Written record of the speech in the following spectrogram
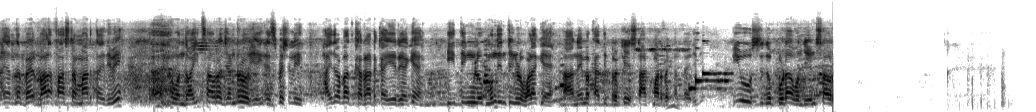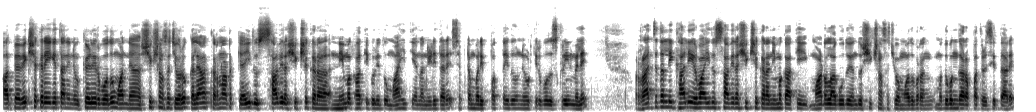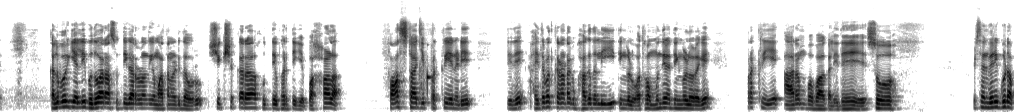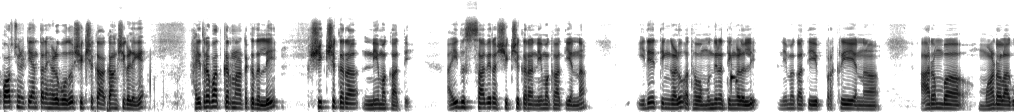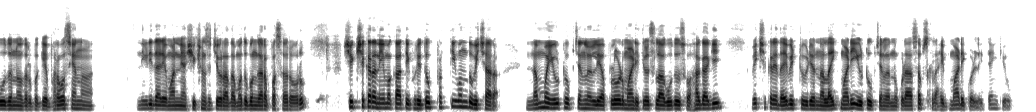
ಅದನ್ನ ಭಾಳ ಫಾಸ್ಟಾಗಿ ಮಾಡ್ತಾ ಇದ್ದೀವಿ ಒಂದು ಐದು ಸಾವಿರ ಜನರು ಎಸ್ಪೆಷಲಿ ಹೈದರಾಬಾದ್, ಕರ್ನಾಟಕ ಏರಿಯಾಗೆ ಈ ತಿಂಗಳು, ಮುಂದಿನ ತಿಂಗಳು ಒಳಗೆ ಆ ನೇಮಕಾತಿ ಪ್ರಕ್ರಿಯೆ ಸ್ಟಾರ್ಟ್ ಮಾಡಬೇಕಂತ ಇದ್ದೀವಿ ಪಿ ಯು ಸಿದು ಕೂಡ ಒಂದು ಎಂಟು ಸಾವಿರ ಆತ್ಮೀಯ ವೀಕ್ಷಕರಿಗೆ ತಾನೇ ನೀವು ಕೇಳಿರ್ಬೋದು, ಮಾನ್ಯ ಶಿಕ್ಷಣ ಸಚಿವರು ಕಲ್ಯಾಣ ಕರ್ನಾಟಕಕ್ಕೆ ಐದು ಸಾವಿರ ಶಿಕ್ಷಕರ ನೇಮಕಾತಿ ಕುರಿತು ಮಾಹಿತಿಯನ್ನು ನೀಡಿದ್ದಾರೆ. ಸೆಪ್ಟೆಂಬರ್ ಇಪ್ಪತ್ತೈದು ನೋಡ್ತಿರ್ಬೋದು ಸ್ಕ್ರೀನ್ ಮೇಲೆ. ರಾಜ್ಯದಲ್ಲಿ ಖಾಲಿ ಇರುವ ಐದು ಸಾವಿರ ಶಿಕ್ಷಕರ ನೇಮಕಾತಿ ಮಾಡಲಾಗುವುದು ಎಂದು ಶಿಕ್ಷಣ ಸಚಿವ ಮಧುಬರಂಗ್ ಮಧು ಬಂಗಾರಪ್ಪ ತಿಳಿಸಿದ್ದಾರೆ. ಕಲಬುರಗಿಯಲ್ಲಿ ಬುಧವಾರ ಸುದ್ದಿಗಾರರೊಂದಿಗೆ ಮಾತನಾಡಿದ ಅವರು, ಶಿಕ್ಷಕರ ಹುದ್ದೆ ಭರ್ತಿಗೆ ಬಹಳ ಫಾಸ್ಟ್ ಆಗಿ ಪ್ರಕ್ರಿಯೆ ನಡೆಯುತ್ತಿದೆ ಹೈದರಾಬಾದ್, ಕರ್ನಾಟಕ ಭಾಗದಲ್ಲಿ ಈ ತಿಂಗಳು ಅಥವಾ ಮುಂದಿನ ತಿಂಗಳೊಳಗೆ ಪ್ರಕ್ರಿಯೆ ಆರಂಭವಾಗಲಿದೆ. So it's an very good opportunity ಅಂತಲೇ ಹೇಳ್ಬೋದು ಶಿಕ್ಷಕ ಆಕಾಂಕ್ಷಿಗಳಿಗೆ. ಹೈದರಾಬಾದ್, ಕರ್ನಾಟಕದಲ್ಲಿ ಶಿಕ್ಷಕರ ನೇಮಕಾತಿ, ಐದು ಸಾವಿರ ಶಿಕ್ಷಕರ ನೇಮಕಾತಿಯನ್ನು ಇದೇ ತಿಂಗಳು ಅಥವಾ ಮುಂದಿನ ತಿಂಗಳಲ್ಲಿ ನೇಮಕಾತಿ ಪ್ರಕ್ರಿಯೆಯನ್ನು ಆರಂಭ ಮಾಡಲಾಗುವುದು ಅನ್ನೋದರ ಬಗ್ಗೆ ಭರವಸೆಯನ್ನು ನೀಡಿದ್ದಾರೆ ಮಾನ್ಯ ಶಿಕ್ಷಣ ಸಚಿವರಾದ ಮಧು ಬಂಗಾರಪ್ಪ ಸರ್ ಅವರು. ಶಿಕ್ಷಕರ ನೇಮಕಾತಿ ಕುರಿತು ಪ್ರತಿಯೊಂದು ವಿಚಾರ ನಮ್ಮ ಯೂಟ್ಯೂಬ್ ಚಾನಲಲ್ಲಿ ಅಪ್ಲೋಡ್ ಮಾಡಿ ತಿಳಿಸಲಾಗುವುದು. ಸೊ ಹಾಗಾಗಿ ವೀಕ್ಷಕರೇ ದಯವಿಟ್ಟು ವಿಡಿಯೋನ ಲೈಕ್ ಮಾಡಿ ಯೂಟ್ಯೂಬ್ ಚಾನಲನ್ನು ಕೂಡ ಸಬ್ಸ್ಕ್ರೈಬ್ ಮಾಡಿಕೊಳ್ಳಿ. Thank you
